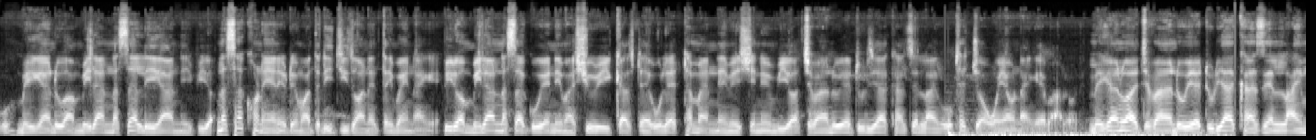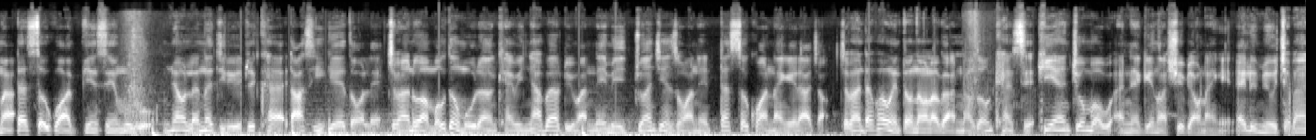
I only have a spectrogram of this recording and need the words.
ကိုအမေရိကန်တို့ကမေလ24ကနေပြီးတော့28ရက်နေ့အတွင်းမှာတတိကြီးစွာနဲ့တင်ပိုင်နိုင်ခဲ့ပြီးတော့တော့မေလ29ရက်နေ့မှာရှူရီကတ်စတယ်ကိုလည်းထပ်မံနေမြေရှင်းလင်းပြီးတော့ဂျပန်တို့ရဲ့ဒုတိယခန်းစစ်လိုင်းကိုထက်ကျော်ဝင်ရောက်နိုင်ခဲ့ပါတော့တယ်အမေရိကန်တို့ကဂျပန်တို့ရဲ့ဒုတိယခန်းစစ်လိုင်းမှာတက်ဆုပ်ခွာပြင်ဆင်မှုကိုအမြောက်လက်နက်ကြီးတွေပစ်ခတ်တားဆီးခဲ့တော့လေဂျပန်တို့ကမုတ်တုံမိုးတံခံပြီးညဘက်တွေမှာနေမြေကျွမ်းကျင်စွာနဲ့တက်ဆုပ်ခွာနိုင်ခဲ့တာကြောင့်ဂျပန်တပ်ဖွဲ့ဝင်3000လောက်ကနောက်ဆုံးခန်းစစ်ခီယန်ကျွန်းပေါ်ကိုအနေကင်းစွာရွှေ့ပြောင်းနိုင်ခဲ့တယ်အဲ့လိုမျိုးဂျပန်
